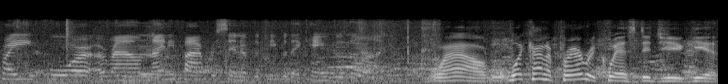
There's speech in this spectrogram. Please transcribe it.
prayed for around 95% of the people that came through the line. Wow. What kind of prayer requests did you get?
